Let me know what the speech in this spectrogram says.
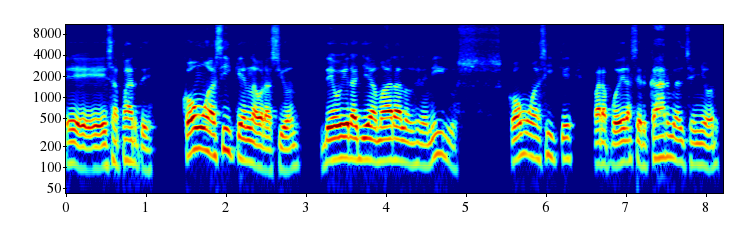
eh, esa parte. ¿Cómo así que en la oración debo ir allí a amar a los enemigos? ¿Cómo así que para poder acercarme al Señor,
